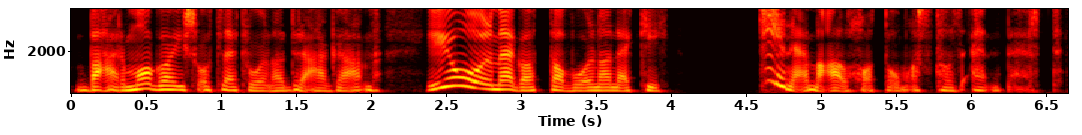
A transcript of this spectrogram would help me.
bár maga is ott lett volna, drágám. Jól megadta volna neki. Ki nem állhatom azt az embert?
